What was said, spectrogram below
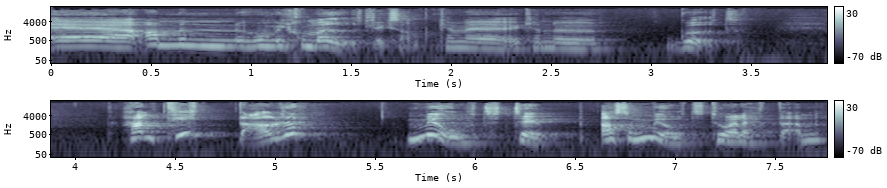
eh, ja men hon vill komma ut liksom, kan, vi, kan du gå ut? Han tittar mot typ, alltså mot toaletten.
